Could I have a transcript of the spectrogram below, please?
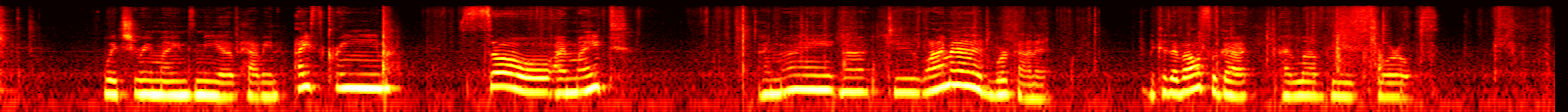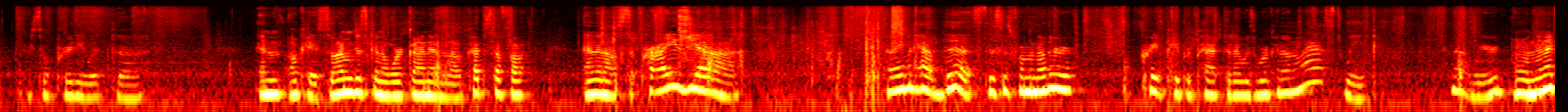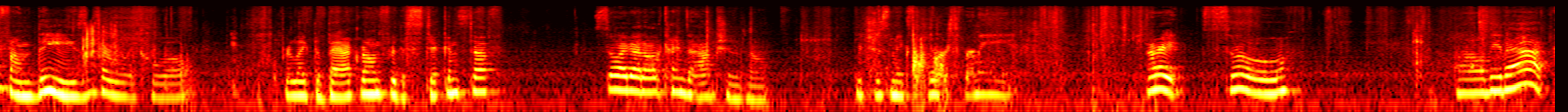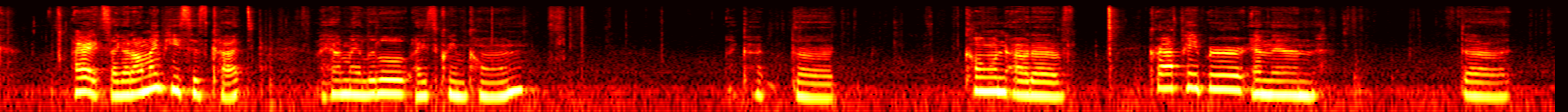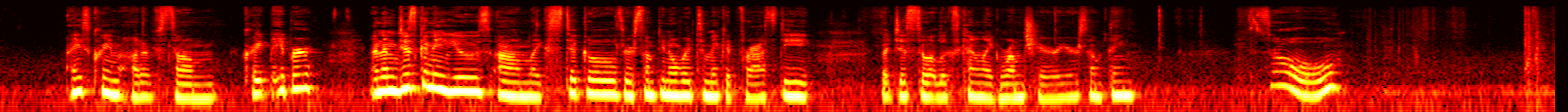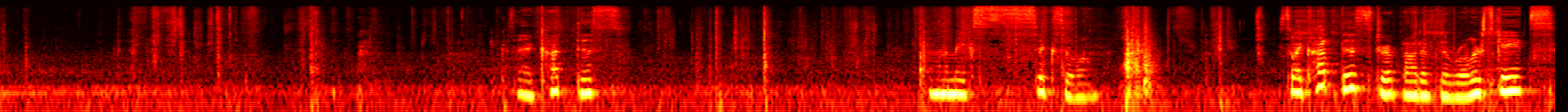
which reminds me of having ice cream. So I might, I might not do, well, I'm going to work on it because I've also got, I love these florals. They're so pretty with the, and okay, so I'm just going to work on it and I'll cut stuff out and then I'll surprise ya. I even have this. This is from another crate paper pack that I was working on last week. Isn't that weird? Oh, and then I found these. These are really cool. For like the background for the stick and stuff. So I got all kinds of options now, which just makes it worse for me. All right, so I'll be back. All right, so I got all my pieces cut. I have my little ice cream cone. I cut the cone out of craft paper and then the ice cream out of some crepe paper. And I'm just going to use um, like stickles or something over it to make it frosty, but just so it looks kind of like rum cherry or something. So, because I cut this, I'm going to make six of them. So I cut this strip out of the roller skates.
